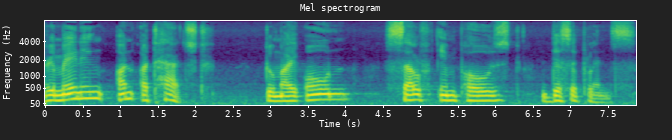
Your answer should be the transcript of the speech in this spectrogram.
Remaining unattached to my own self imposed disciplines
